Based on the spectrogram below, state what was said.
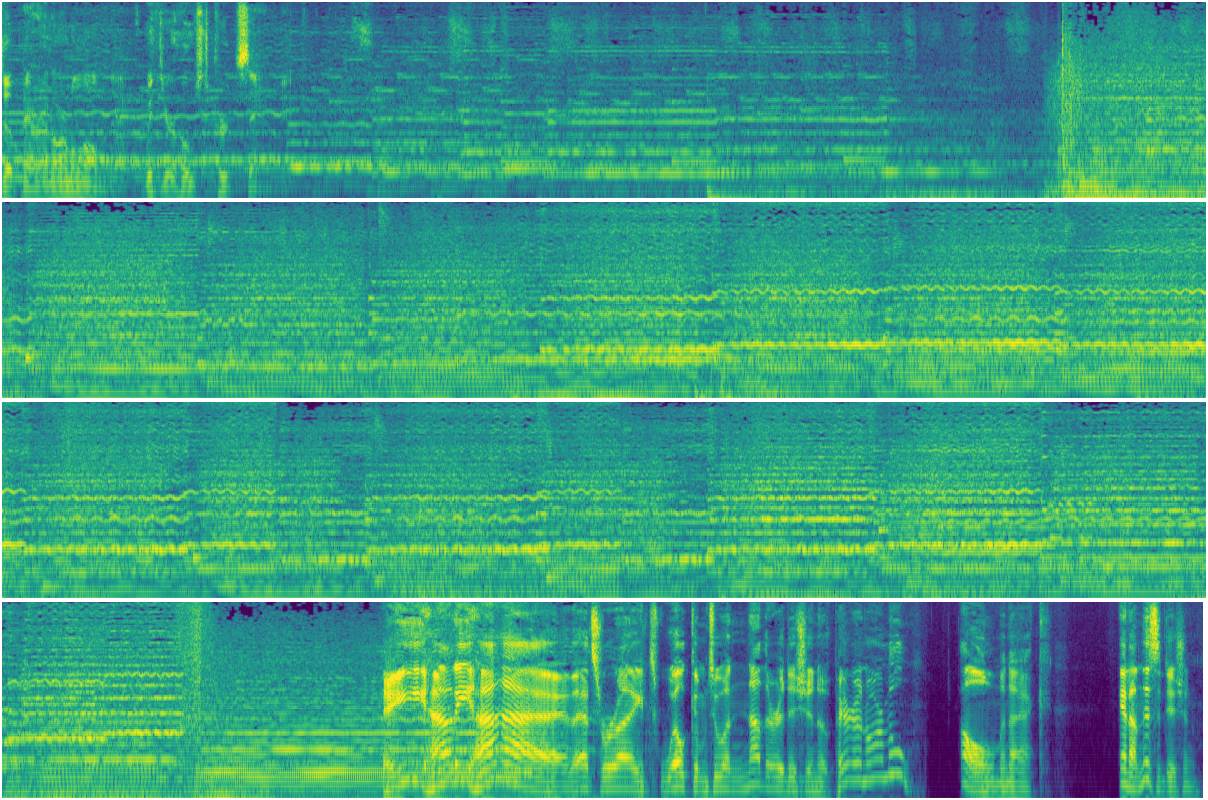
To Paranormal Almanac with your host, Kurt Sandvik. Hi. That's right. Welcome to another edition of Paranormal Almanac. And on this edition,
